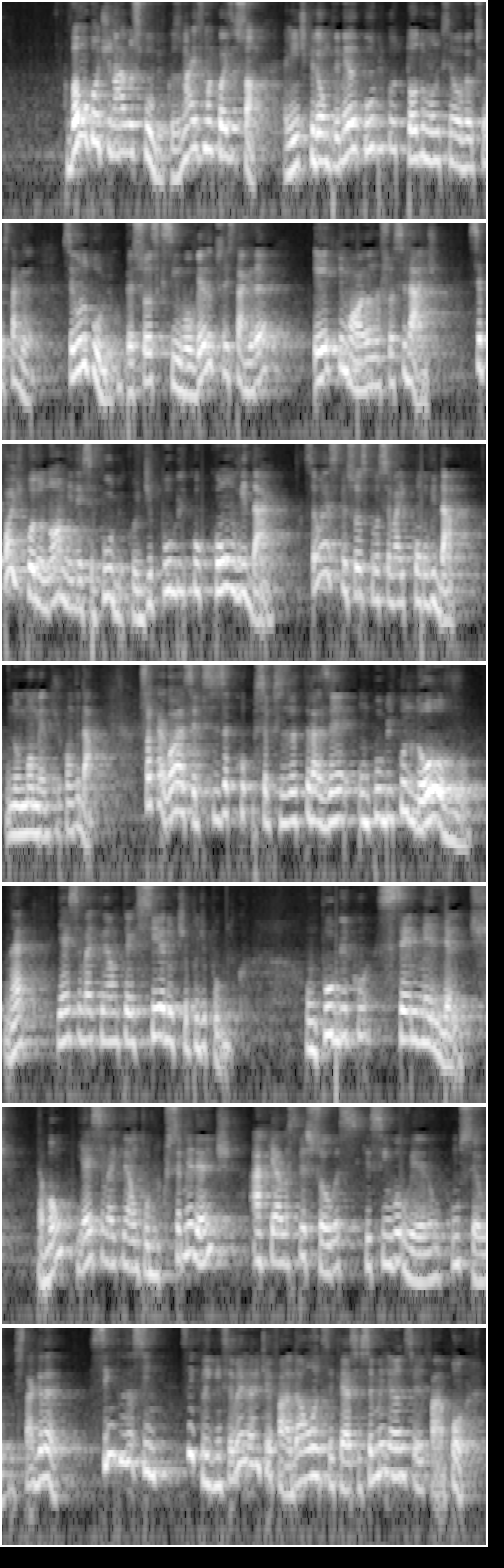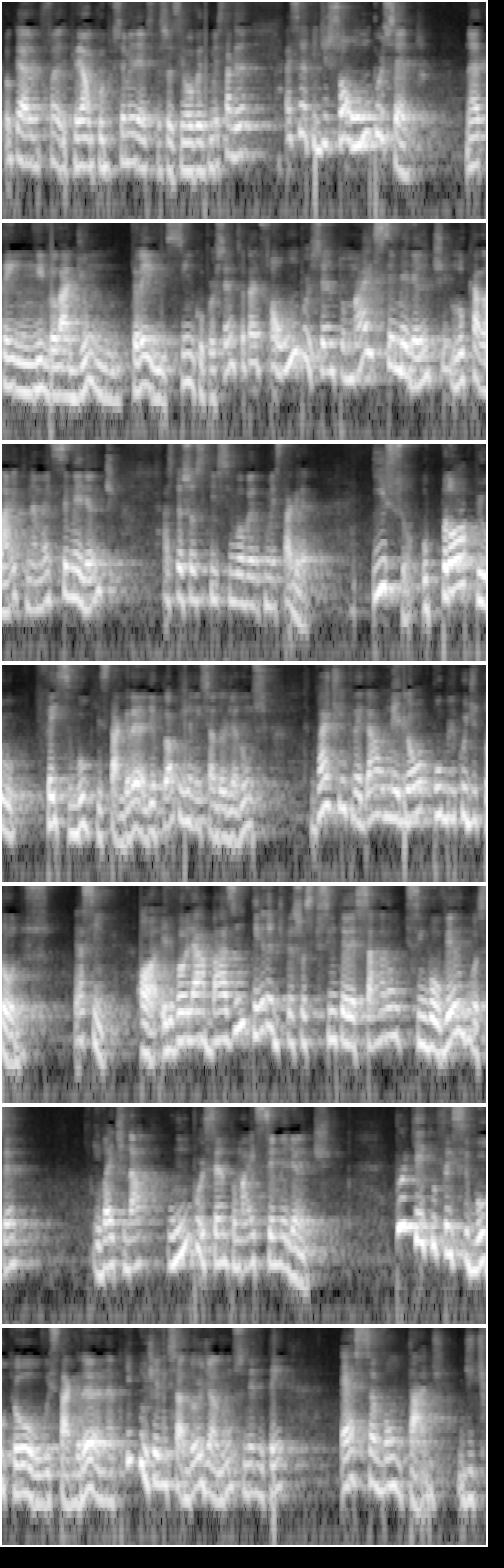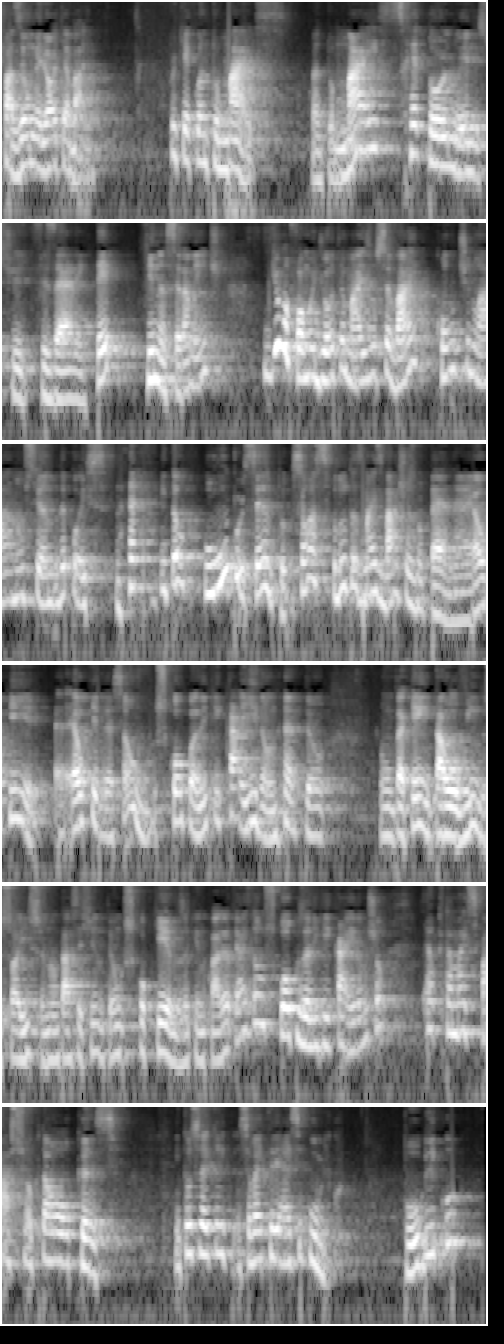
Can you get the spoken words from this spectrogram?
Vamos continuar nos públicos. Mais uma coisa só. A gente criou um primeiro público, todo mundo que se envolveu com o seu Instagram. Segundo público, pessoas que se envolveram com o seu Instagram e que moram na sua cidade. Você pode pôr o nome nesse público de público convidar. São as pessoas que você vai convidar no momento de convidar. Só que agora você precisa, você precisa trazer um público novo, né? E aí você vai criar um terceiro tipo de público, um público semelhante, tá bom? E aí você vai criar um público semelhante àquelas pessoas que se envolveram com o seu Instagram. Simples assim. Você clica em semelhante, e fala da onde você quer essa semelhança, ele fala, pô, eu quero criar um público semelhante, as pessoas se envolveram com o Instagram. Aí você vai pedir só 1%. Né? Tem um nível lá de 1, 3, 5%, você pede só 1% mais semelhante, lookalike, né? mais semelhante às pessoas que se envolveram com o Instagram. Isso, o próprio Facebook, Instagram, ali, o próprio gerenciador de anúncios, vai te entregar o melhor público de todos. É assim, ó, ele vai olhar a base inteira de pessoas que se interessaram, que se envolveram com você, e vai te dar 1% mais semelhante. Por que, que o Facebook ou o Instagram, né? Por que, que o gerenciador de anúncios ele tem essa vontade de te fazer um melhor trabalho? Porque quanto mais, quanto mais retorno eles te fizerem ter financeiramente, de uma forma ou de outra, mais você vai continuar anunciando depois. Né? Então, o 1% são as frutas mais baixas no pé, né? É o que, é o que são os cocos ali que caíram, né? Então, um, para quem está ouvindo só isso, não está assistindo, tem uns coqueiros aqui no quadro atrás, então os cocos ali que caíram no chão, é o que está mais fácil, é o que está ao alcance. Então você vai, você vai criar esse público. Público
